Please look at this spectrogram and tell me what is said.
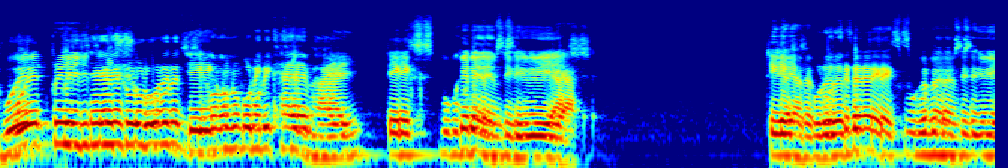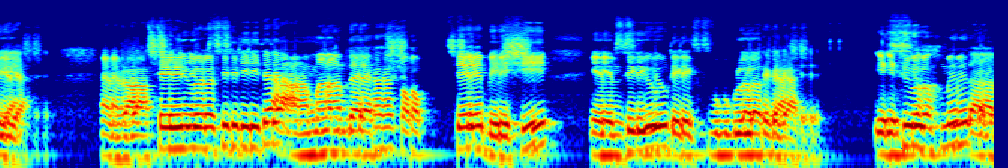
বুয়েট প্রি থেকে শুরু করে যে কোনো পরীক্ষায় ভাই টেক্সট বুকের এমসিকিউ আসে। ঠিক আছে টেক্সট বুকের এমসিকিউ আসে। রাজশাহী ইউনিভার্সিটিতে আমার দেখা সবচেয়ে বেশি এমসিকিউ টেক্সট বুকগুলো থেকে আসে। এসিউ আহমেদ আর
